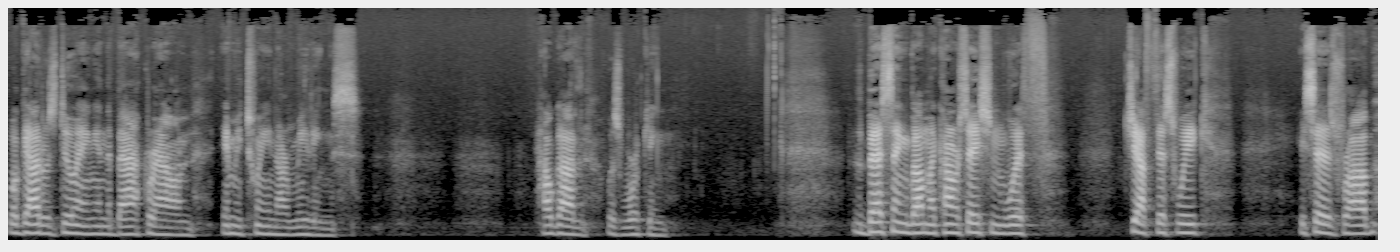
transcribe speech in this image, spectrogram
what God was doing in the background in between our meetings, how God was working. The best thing about my conversation with Jeff this week, he says, Rob,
